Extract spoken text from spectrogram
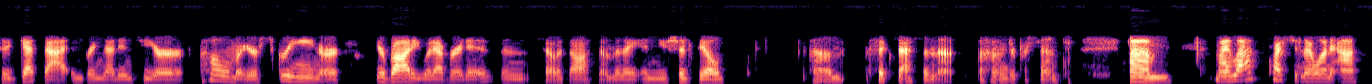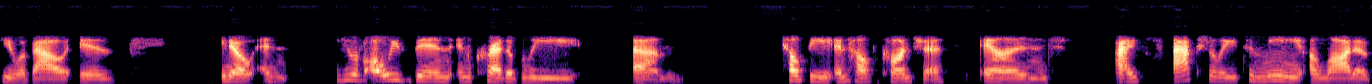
to get that and bring that into your home or your screen or your body, whatever it is. And so it's awesome. And I, and you should feel um, success in that 100%. Um, my last question I want to ask you about is, you know, and you have always been incredibly um, healthy and health conscious. And I actually, to me, a lot of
